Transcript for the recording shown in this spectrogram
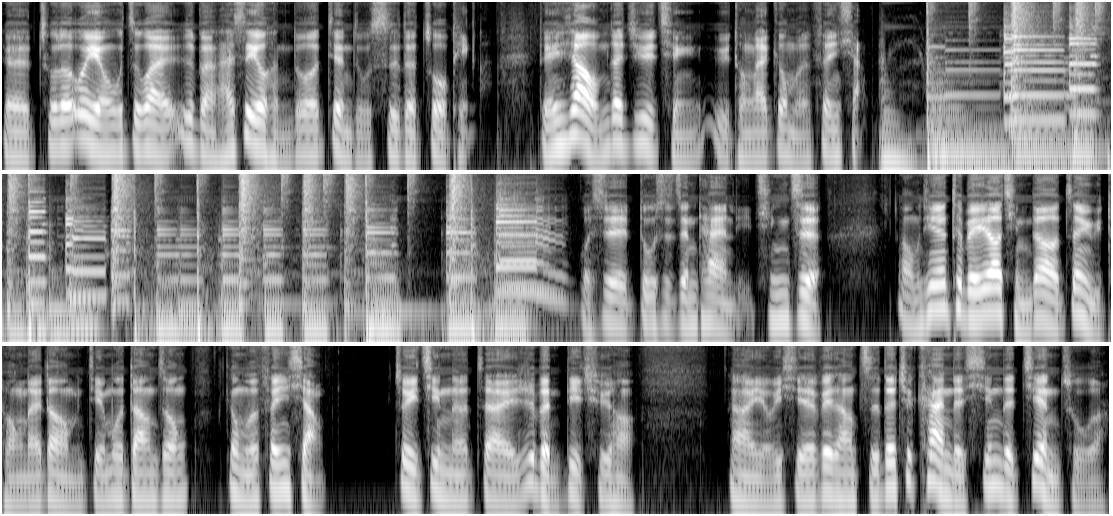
呃，除了魏延屋之外，日本还是有很多建筑师的作品等一下，我们再继续请雨桐来跟我们分享。我是都市侦探李清志，那我们今天特别邀请到郑雨桐来到我们节目当中，跟我们分享最近呢在日本地区哈，啊有一些非常值得去看的新的建筑啊。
